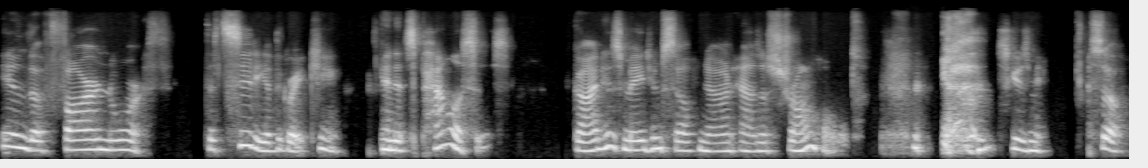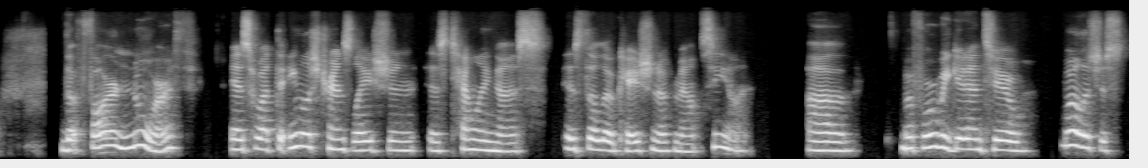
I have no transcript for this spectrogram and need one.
in the far north, the city of the great king and its palaces. God has made himself known as a stronghold. Excuse me. So, the far north is what the English translation is telling us is the location of Mount Sion. Uh, before we get into, well, let's just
